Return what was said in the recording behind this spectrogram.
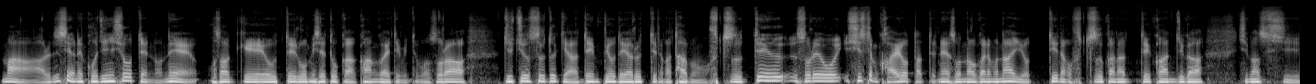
まあ、あれですよね、個人商店のね、お酒を売っているお店とか考えてみても、それは受注するときは伝票でやるっていうのが多分普通っていう、それをシステム変えようったってね、そんなお金もないよっていうのが普通かなっていう感じがしますし、や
